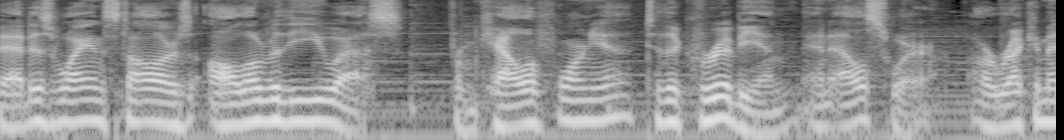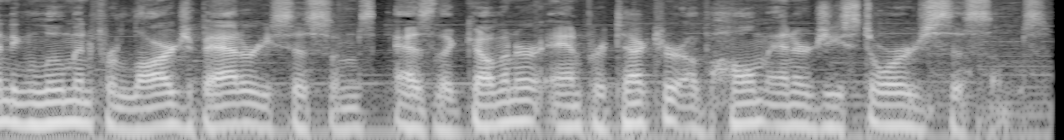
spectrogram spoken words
That is why installers all over the US, from California to the Caribbean and elsewhere, are recommending Lumin for large battery systems as the governor and protector of home energy storage systems.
